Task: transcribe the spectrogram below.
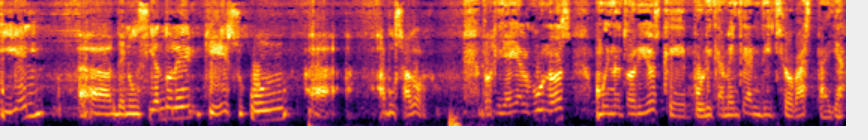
Y él ah, denunciándole que es un ah, abusador. Porque ya hay algunos muy notorios que públicamente han dicho basta ya.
